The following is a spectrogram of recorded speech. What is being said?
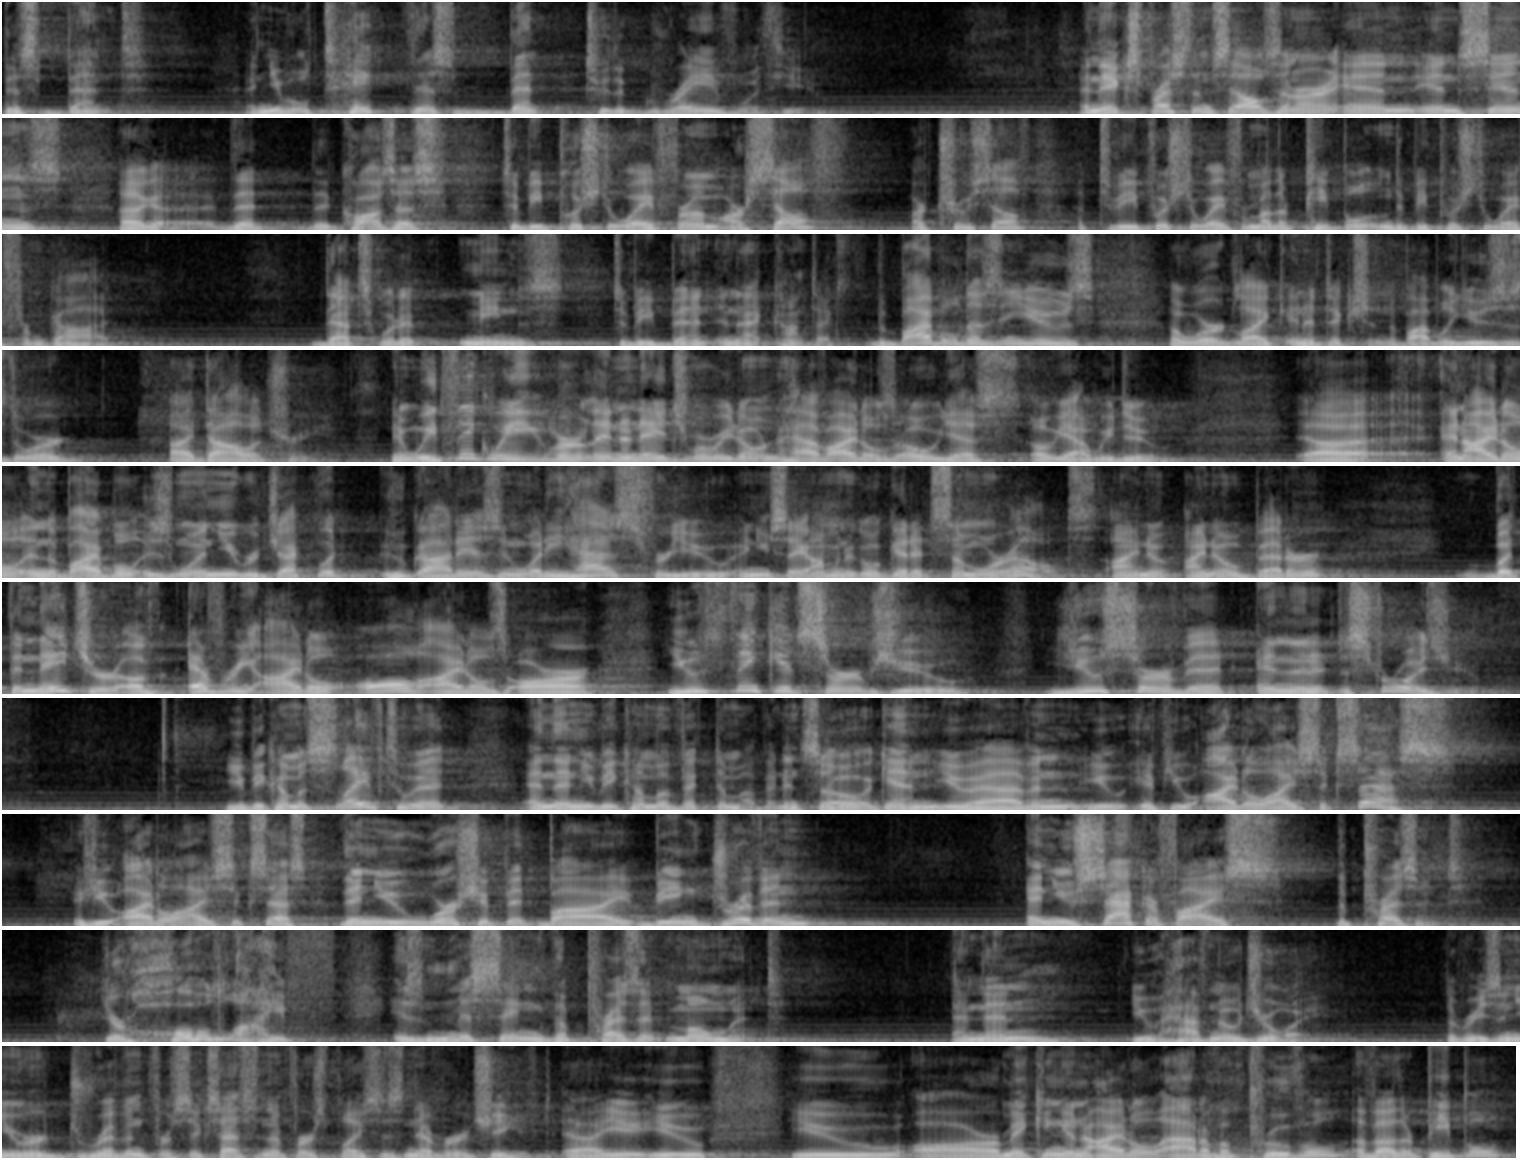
this bent and you will take this bent to the grave with you. And they express themselves in, our, in, in sins uh, that, that cause us to be pushed away from ourself, our true self, to be pushed away from other people, and to be pushed away from God. That's what it means to be bent in that context. The Bible doesn't use a word like an addiction, the Bible uses the word idolatry. And we think we, we're in an age where we don't have idols. Oh, yes. Oh, yeah, we do. Uh, an idol in the Bible is when you reject what, who God is and what He has for you, and you say, I'm going to go get it somewhere else. I know, I know better. But the nature of every idol, all idols, are you think it serves you, you serve it, and then it destroys you. You become a slave to it, and then you become a victim of it. And so, again, you have, and you, if you idolize success, if you idolize success, then you worship it by being driven and you sacrifice the present. Your whole life is missing the present moment, and then you have no joy. The reason you were driven for success in the first place is never achieved. Uh, you, you, you are making an idol out of approval of other people,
